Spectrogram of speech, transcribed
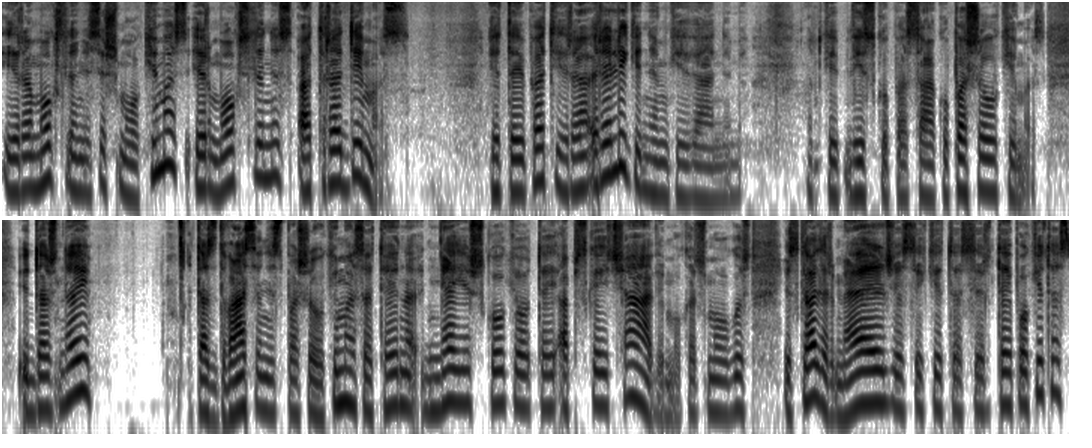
yra mokslinis išmokimas ir mokslinis atradimas. Ir taip pat yra religiniam gyvenime kaip vyskupas sako, pašaukimas. Ir dažnai tas dvasinis pašaukimas ateina ne iš kokio tai apskaičiavimo, kad žmogus, jis gal ir meldžiasi kitas ir taip, o kitas,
